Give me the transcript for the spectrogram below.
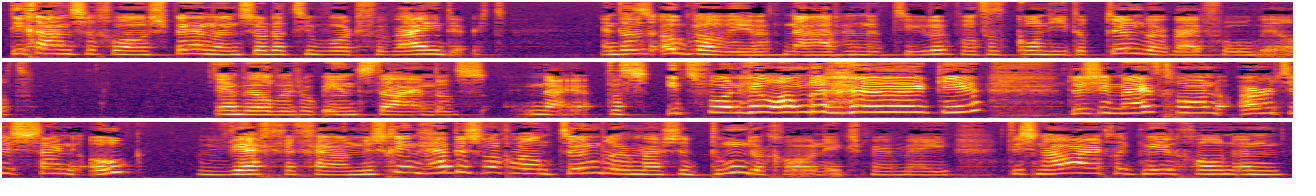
die gaan ze gewoon spammen zodat die wordt verwijderd. En dat is ook wel weer het nare natuurlijk, want dat kon niet op Tumblr bijvoorbeeld. En wel weer op Insta. En dat is, nou ja, dat is iets voor een heel andere keer. Dus je merkt gewoon, artists zijn ook weggegaan. Misschien hebben ze nog wel een Tumblr, maar ze doen er gewoon niks meer mee. Het is nou eigenlijk meer gewoon een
